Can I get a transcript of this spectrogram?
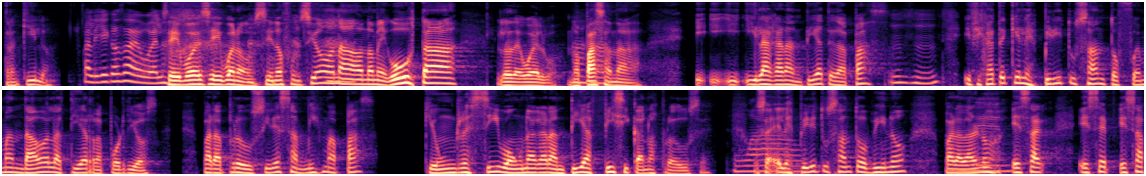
Tranquilo. Cualquier cosa de vuelo. Sí, vos decís, bueno, si no funciona o no me gusta, lo devuelvo, no Ajá. pasa nada. Y, y- y la garantía te da paz. Y fíjate que el Espíritu Santo fue mandado a la tierra por Dios para producir esa misma paz que un recibo, una garantía física nos produce. O sea, el. Espíritu Santo vino para darnos esa, ese- esa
